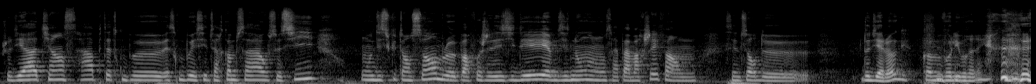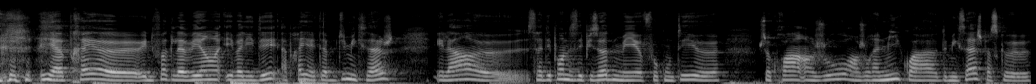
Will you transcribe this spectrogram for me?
je dis ah tiens ça peut-être qu'on peut est-ce qu'on peut essayer de faire comme ça ou ceci? On discute ensemble, parfois j'ai des idées, elles me disent non, ça n'a pas marché, enfin, c'est une sorte de, de dialogue, comme vos librairies. et après, euh, une fois que la V1 est validée, après il y a l'étape du mixage, et là, euh, ça dépend des épisodes, mais il faut compter, euh, je crois, un jour, un jour et demi quoi, de mixage, parce que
